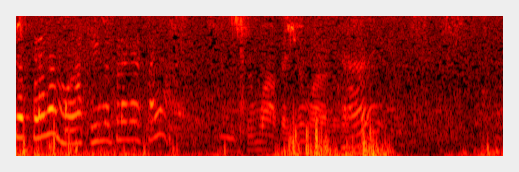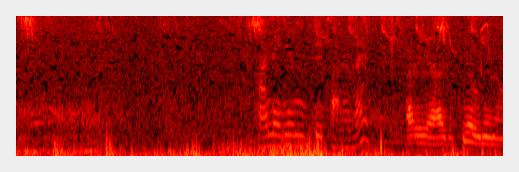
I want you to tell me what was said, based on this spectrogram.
तो पड़ेगा माथी में पड़ेगा खाया? हाँ? खाने के नीचे पाएगा अरे आज क्यों ना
